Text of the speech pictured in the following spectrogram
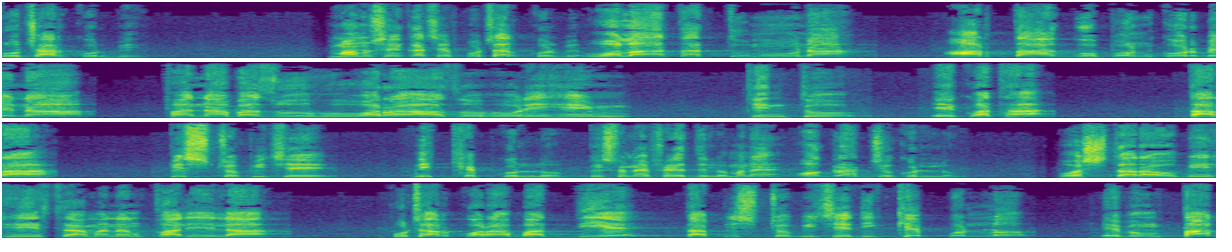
প্রচার করবে। মানুষের কাছে প্রচার করবে। ওলা তাক তুমুনা আর তা গোপন করবে না। ফানাবাজুহু ওয়ারা কিন্তু এ কথা তারা পৃষ্ঠ পিছে নিক্ষেপ করল, পিছনে ফেলে দিল মানে অগ্রাহ্য করল। ওয়াস্তারাও বিহি সামানান কালিলা প্রচার করা বাদ দিয়ে তা পৃষ্ঠ পিছে নিক্ষেপ করল এবং তার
